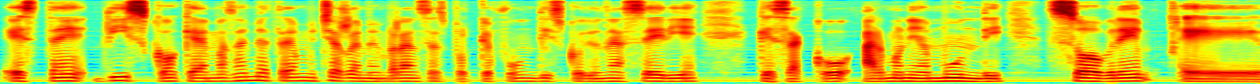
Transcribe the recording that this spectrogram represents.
Este disco, que además a mí me trae muchas remembranzas porque fue un disco de una serie que sacó Harmonia Mundi sobre... Eh,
